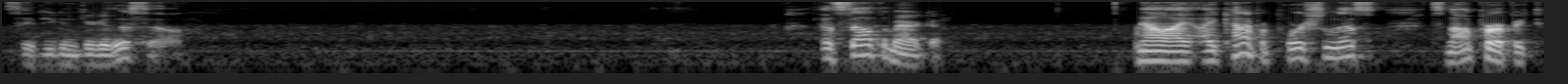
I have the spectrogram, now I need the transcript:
See if you can figure this out. That's South America. Now, I, I kind of proportion this. It's not perfect,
